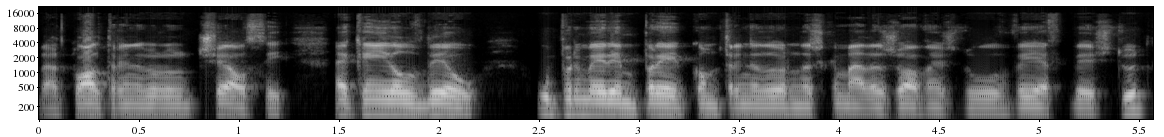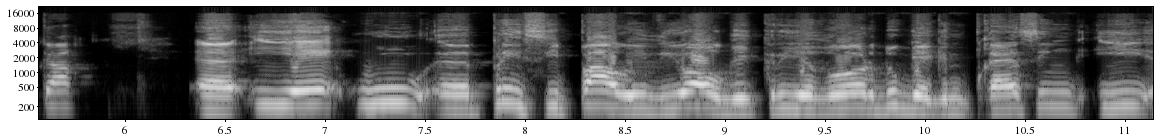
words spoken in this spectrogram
atual treinador do Chelsea, a quem ele deu o primeiro emprego como treinador nas camadas jovens do VfB Stuttgart, e é o principal ideólogo e criador do Gegenpressing e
